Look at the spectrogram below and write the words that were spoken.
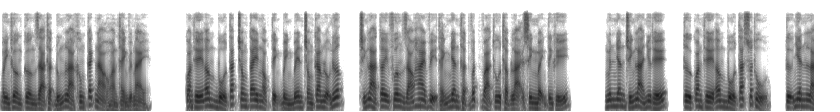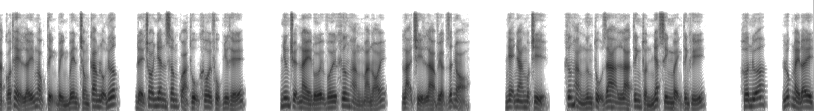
bình thường cường giả thật đúng là không cách nào hoàn thành việc này. Quan thế âm bồ tát trong tay ngọc tịnh bình bên trong cam lộ nước, chính là tây phương giáo hai vị thánh nhân thật vất vả thu thập lại sinh mệnh tinh khí. Nguyên nhân chính là như thế, từ quan thế âm bồ tát xuất thủ, tự nhiên là có thể lấy ngọc tịnh bình bên trong cam lộ nước, để cho nhân sâm quả thụ khôi phục như thế. Nhưng chuyện này đối với khương hằng mà nói, lại chỉ là việc rất nhỏ. Nhẹ nhàng một chỉ, khương hằng ngưng tụ ra là tinh thuần nhất sinh mệnh tinh khí. Hơn nữa, lúc này đây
